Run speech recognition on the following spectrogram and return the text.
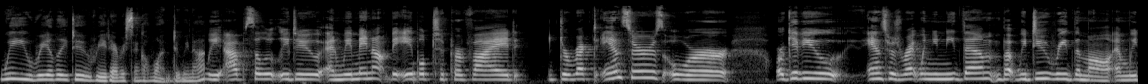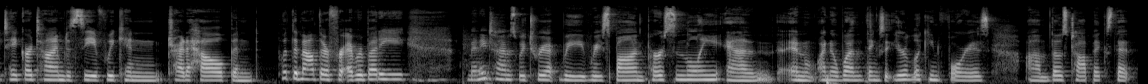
we really do read every single one, do we not? We absolutely do, and we may not be able to provide direct answers or or give you answers right when you need them, but we do read them all and we take our time to see if we can try to help and put them out there for everybody. Mm-hmm. Many times we tre- we respond personally, and and I know one of the things that you're looking for is um, those topics that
